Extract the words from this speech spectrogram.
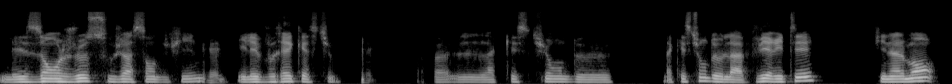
les enjeux sous-jacents du film Mhm. et les vraies questions. Euh, la question de, la question de la vérité, finalement,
